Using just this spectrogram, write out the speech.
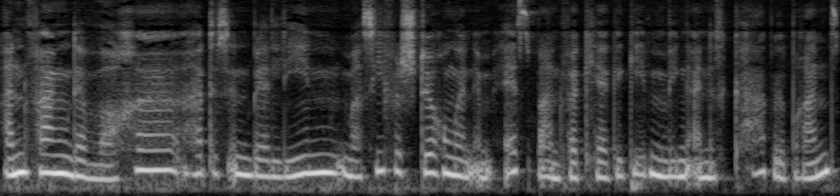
Anfang der Woche hat es in Berlin massive Störungen im S-Bahn-Verkehr gegeben wegen eines Kabelbrands.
